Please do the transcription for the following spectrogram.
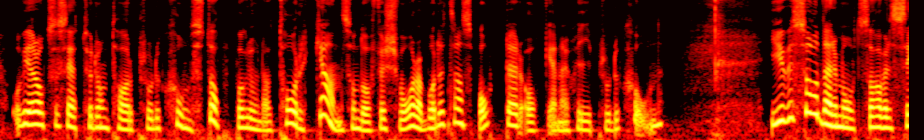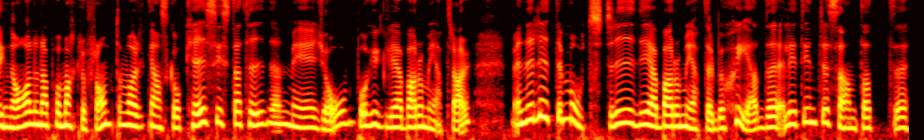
och vi har också sett hur de tar produktionsstopp på grund av torkan som då försvårar både transporter och energiproduktion. I USA däremot så har väl signalerna på makrofronten varit ganska okej okay sista tiden med jobb och hyggliga barometrar. Men det är lite motstridiga barometerbesked. Lite intressant att eh,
